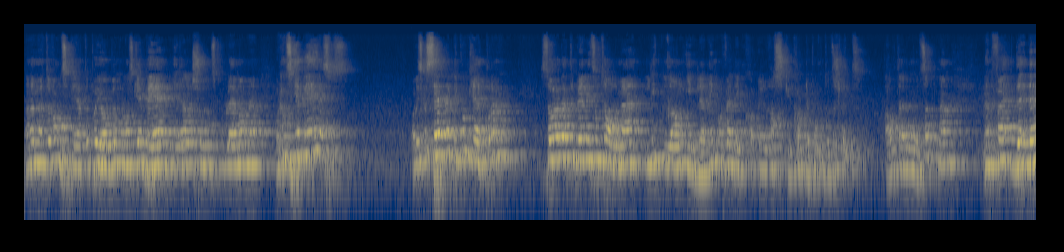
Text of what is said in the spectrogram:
når jeg møter vanskeligheter på jobben? Hvordan skal jeg be i relasjonsproblemer med Hvordan skal jeg be Jesus? Og vi skal se veldig konkret på det. Så dette blir litt som tale med litt lang innledning og veldig raske, korte punkter til slutt. Alt er det motsatt. Men, men det, det,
